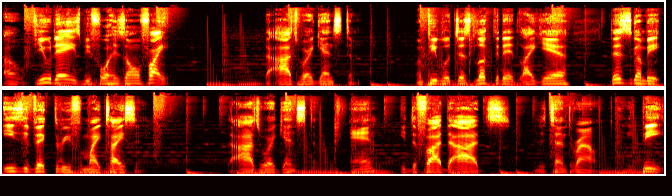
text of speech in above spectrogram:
a few days before his own fight. The odds were against him. When people just looked at it like, yeah, this is going to be an easy victory for Mike Tyson. The odds were against him. And he defied the odds in the 10th round. And he beat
